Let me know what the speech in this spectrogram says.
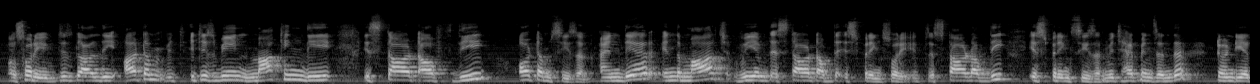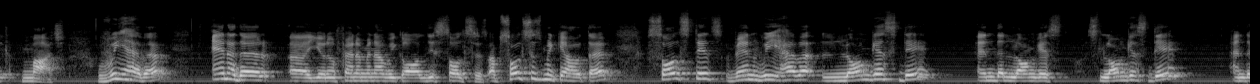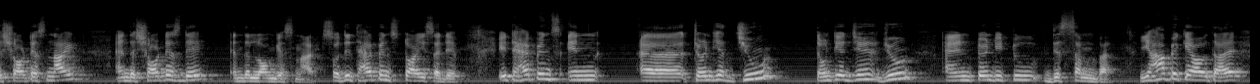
Oh, sorry, which is called the autumn. It, it has been marking the start of the autumn season. And there in the March we have the start of the spring. Sorry it's the start of the spring season which happens in the 20th March. We have a another uh, you know phenomena we call the solstice. Ab solstice mein kya hota hai? Solstice when we have a longest day and the longest longest day and the shortest night and the shortest day and the longest night. So it happens twice a day. It happens in uh, 20th June 20th June and 22 December यहाँ पे क्या होता है?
